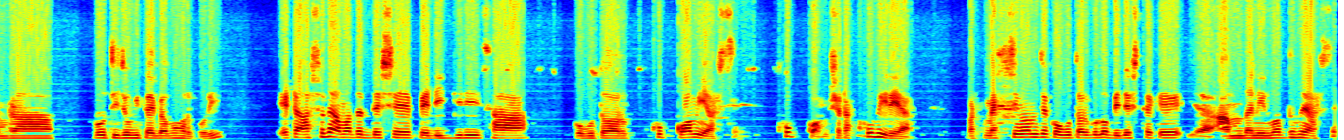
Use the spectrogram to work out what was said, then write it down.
আমরা প্রতিযোগিতায় ব্যবহার করি, এটা আসলে আমাদের দেশে পেডিগ্রি ছাড়া কবুতর খুব কমই আসছে। খুব কম, সেটা খুবই রেয়ার বাট ম্যাক্সিমাম যে কবুতরগুলো বিদেশ থেকে আমদানির মাধ্যমে আসছে,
